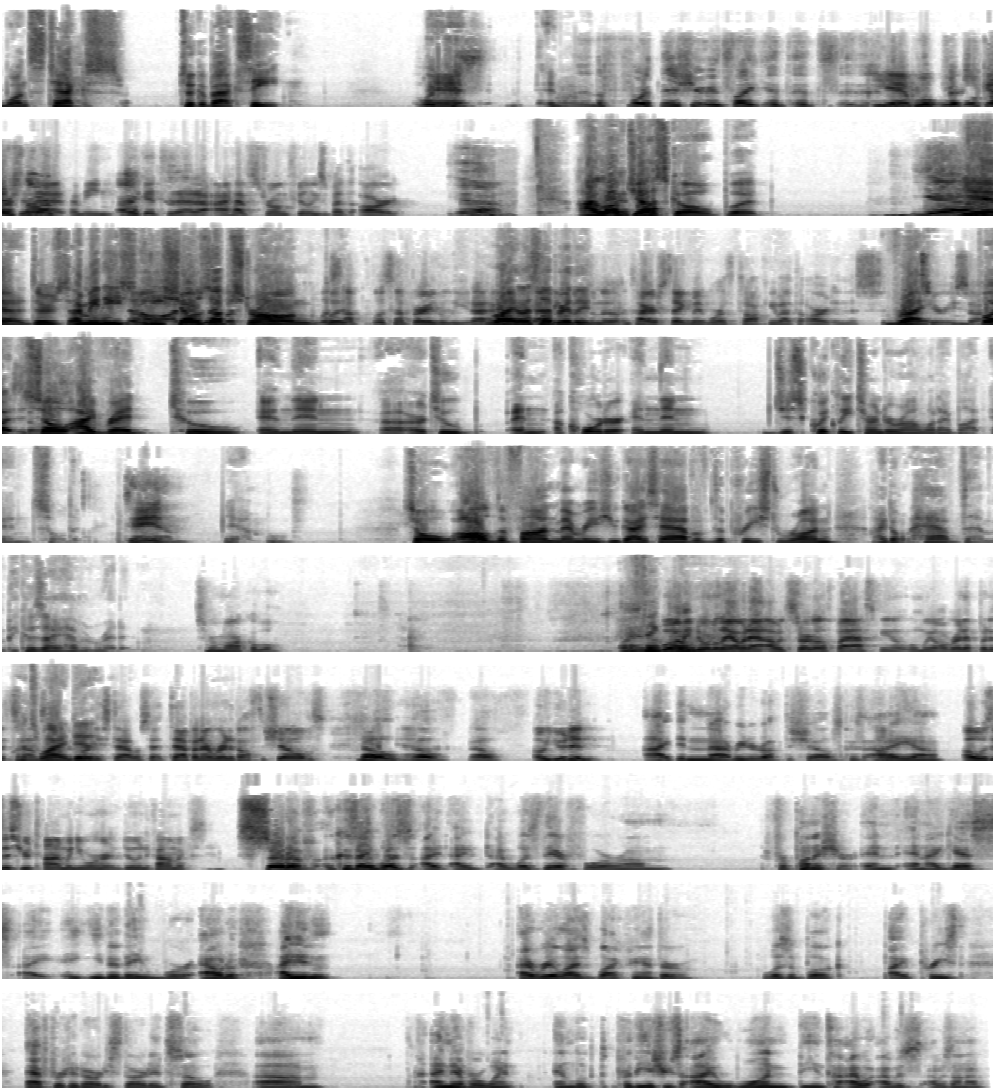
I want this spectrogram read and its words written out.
once Tex took a back seat, Which And- is in the fourth issue. It's like it, it's Yeah, we'll, we'll, we'll get to off, that. I mean, we'll get to that. I I have strong feelings about the art. Yeah, I love Jusko, but yeah, yeah, there's. I mean, he No, he mean, shows well, up let's strong, Let's but not let's not bury the lead. I, Right, I- let's I not think bury the there's An entire segment worth talking about the art in this, in this right. series. So, but so, it's- I read two and then uh, or two and a quarter, and then just quickly turned around what I bought and sold it. damn. Yeah. So all the fond memories you guys have of the priest run, I don't have them because I haven't read it. It's remarkable. I think Well, I mean, normally I would I would start off by asking it when we all read it, but it sounds why I like we've did already it. established that. Dap and I read it off the shelves. No, Yeah. no, no. Oh, you didn't. I did not read it off the shelves because I um, Oh, was this your time when you weren't doing comics? sort of because I was I, I I was there for um for Punisher and and I guess I either they were out of I didn't I realized Black Panther was a book by Priest after it had already started. So um I never went and looked for the issues. I won the entire I, I was I was on a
